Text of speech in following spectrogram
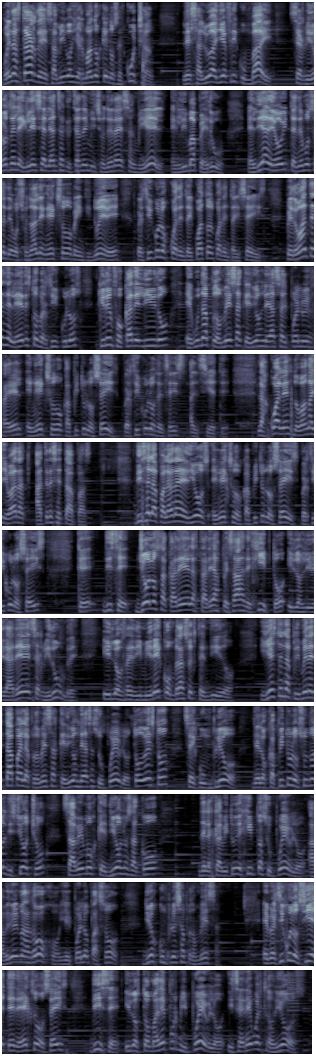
Buenas tardes amigos y hermanos que nos escuchan. Les saluda Jeffrey Cumbay, servidor de la Iglesia Alianza Cristiana y Misionera de San Miguel, en Lima, Perú. El día de hoy tenemos el devocional en Éxodo 29, versículos 44 al 46. Pero antes de leer estos versículos, quiero enfocar el libro en una promesa que Dios le hace al pueblo de Israel en Éxodo capítulo 6, versículos del 6 al 7, las cuales nos van a llevar a, a tres etapas. Dice la palabra de Dios en Éxodo capítulo 6, versículo 6, que dice, yo los sacaré de las tareas pesadas de Egipto y los liberaré de servidumbre y los redimiré con brazo extendido. Y esta es la primera etapa de la promesa que Dios le hace a su pueblo. Todo esto se cumplió. De los capítulos 1 al 18 sabemos que Dios lo sacó de la esclavitud de Egipto a su pueblo, abrió el mar rojo y el pueblo pasó. Dios cumplió esa promesa. El versículo 7 de Éxodo 6 dice, y los tomaré por mi pueblo y seré vuestro Dios.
